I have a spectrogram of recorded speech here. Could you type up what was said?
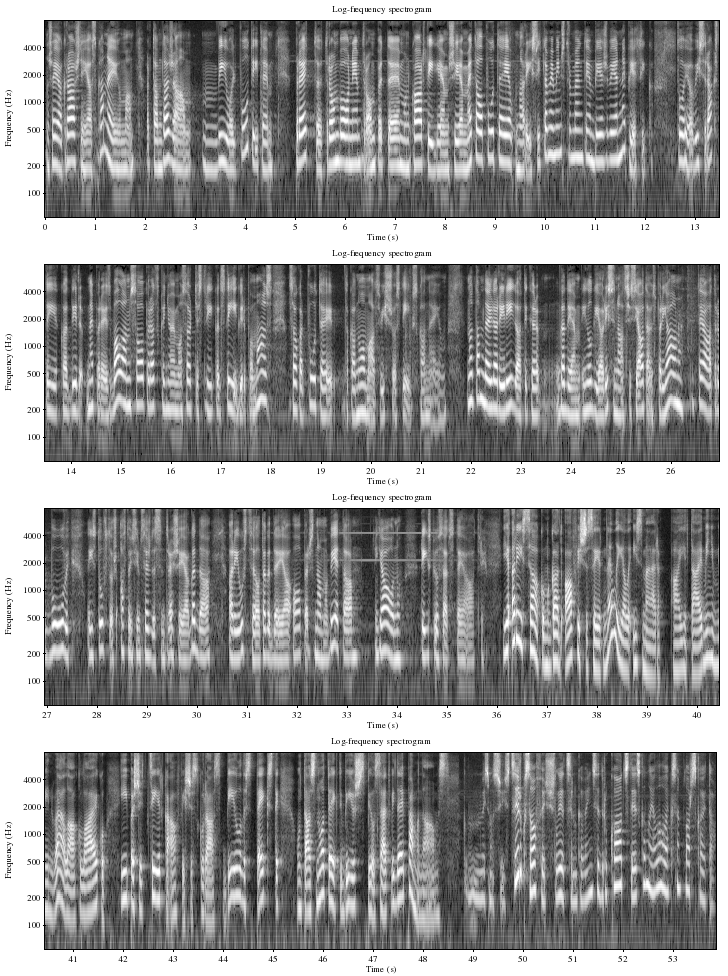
Un šajā krāšņajā skanējumā ar tām dažām mm, vijoļu pūtītēm pret tromboniem, trompetēm un kārtīgiem šiem metāla pūtējiem un arī sitamiem instrumentiem bieži vien nepietika. To jau visi rakstīja, kad ir nepareizs balans opera atskaņojumos orķestrī, kad stīgi ir pa maz, savukārt pūtēji nomāca visu šo stīgu skanējumu. No nu, tamdēļ arī Rīgā tika gadiem ilgi jau risināts šis jautājums par jaunu teātra būvi. Līdz 1863. gadā arī uzcēla tagadējā operas nama vietā jaunu Rīgas pilsētas teātri. Ja arī sākuma gadu afišas ir neliela izmēra, Aija Taimiņa min vēlāku laiku, īpaši cirka afišas, kurās bildes, teksti un tās noteikti bijušas pilsētvidē pamanāmas. Vismaz šīs cirkus afišas liecina, ka viņas ir drukātas diezgan lielā eksemplāra skaitā.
